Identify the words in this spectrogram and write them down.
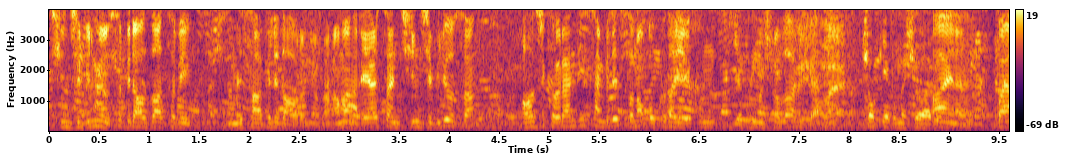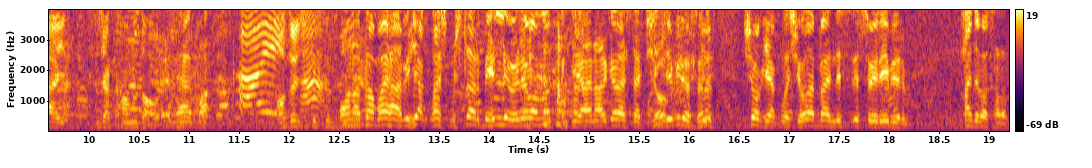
Çince bilmiyorsa biraz daha tabii mesafeli davranıyorlar. Ama eğer sen Çince biliyorsan azıcık öğrendiysen bile sana o kadar yakın yakınlaşıyorlar ki. Çok yakınlaşıyorlar. diyorsun. Aynen. Bayağı sıcakkanlı davranıyor. Yani ba-。Az önceki kız gibi. Ona yani. da bayağı bir yaklaşmışlar belli öyle mi anlattık ki yani arkadaşlar Çince Yok. biliyorsanız çok yaklaşıyorlar ben de size söyleyebilirim. Hadi bakalım.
